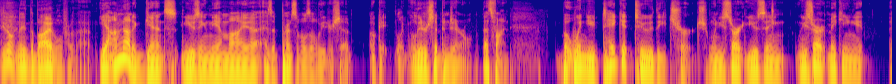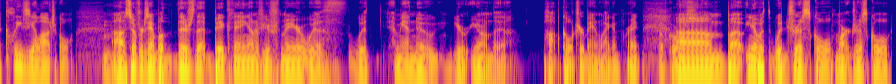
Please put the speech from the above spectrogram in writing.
You don't need the Bible for that. Yeah, I'm not against using Nehemiah as a principles of leadership. Okay, like leadership in general, that's fine. But when you take it to the church, when you start using, when you start making it ecclesiological. Mm-hmm. Uh, so, for example, there's that big thing. I don't know if you're familiar with with. I mean, I know you're you're on the pop culture bandwagon, right? Of course. Um, but you know, with with Driscoll, Mark Driscoll,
